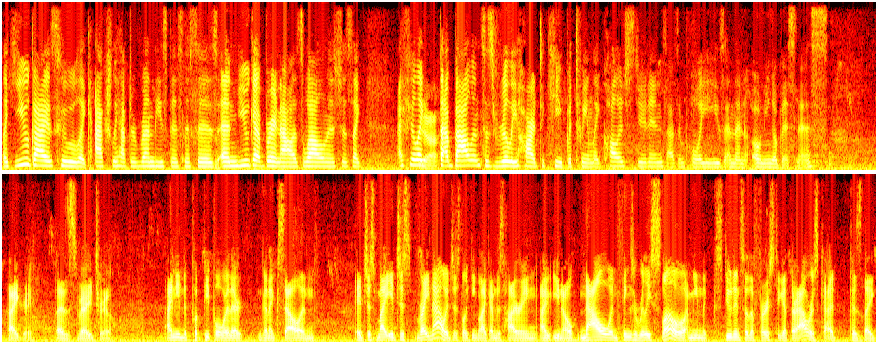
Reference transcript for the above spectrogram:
like you guys who like actually have to run these businesses and you get burnt out as well and it's just like I feel like yeah. that balance is really hard to keep between like college students as employees and then owning a business. I agree. That is very true. I need to put people where they're going to excel and it just might it just right now it's just looking like i'm just hiring i you know now when things are really slow i mean the students are the first to get their hours cut because like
